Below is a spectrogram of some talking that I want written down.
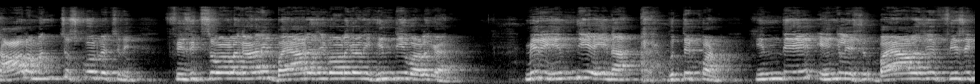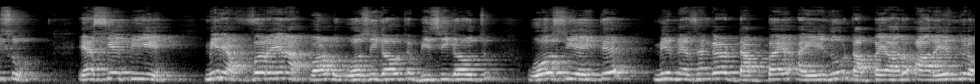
చాలా మంచి స్కోర్లు వచ్చినాయి. ఫిజిక్స్ వాళ్ళు కానీ బయాలజీ వాళ్ళు కానీ హిందీ వాళ్ళు కానీ. మీరు హిందీ అయినా గుర్తిప్పండి హిందీ ఇంగ్లీష్ బయాలజీ ఫిజిక్స్ ఎస్ఏపిఏ మీరు ఎవరైనా వాళ్ళు ఓసీ కావచ్చు బీసీ కావచ్చు ఓసీ అయితే మీరు నిజంగా డెబ్బై ఐదు డెబ్బై ఆరు ఆ రేంజ్లో.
